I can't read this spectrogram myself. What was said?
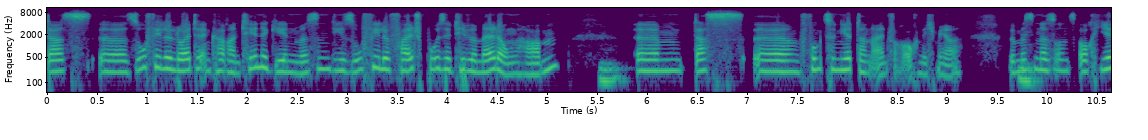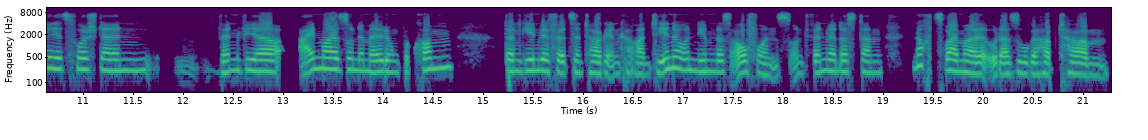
dass äh, so viele Leute in Quarantäne gehen müssen, die so viele falsch positive Meldungen haben. Mhm. Ähm, das äh, funktioniert dann einfach auch nicht mehr. Wir müssen mhm. das uns auch hier jetzt vorstellen, wenn wir einmal so eine Meldung bekommen, dann gehen wir 14 Tage in Quarantäne und nehmen das auf uns. Und wenn wir das dann noch zweimal oder so gehabt haben,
